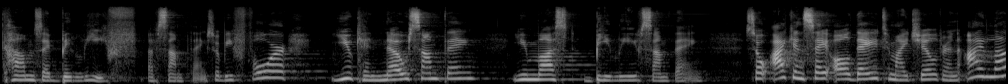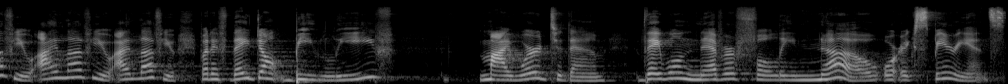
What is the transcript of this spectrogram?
comes a belief of something. So before you can know something you must believe something. So I can say all day to my children, I love you, I love you, I love you. But if they don't believe my word to them, they will never fully know or experience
